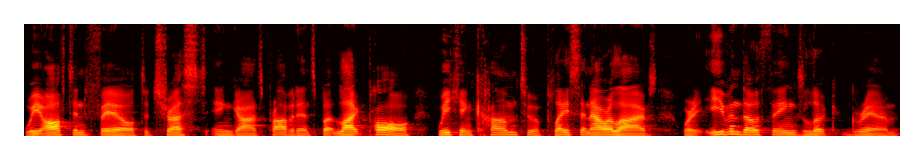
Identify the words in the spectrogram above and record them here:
We often fail to trust in God's providence, but like Paul, we can come to a place in our lives where even though things look grim,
